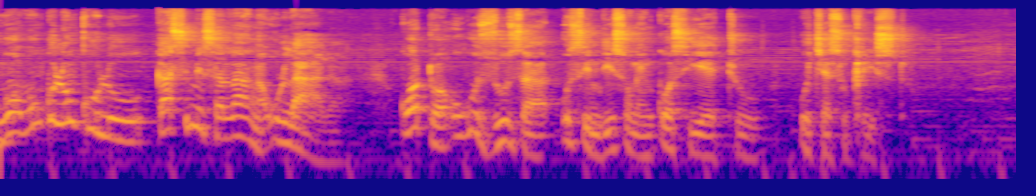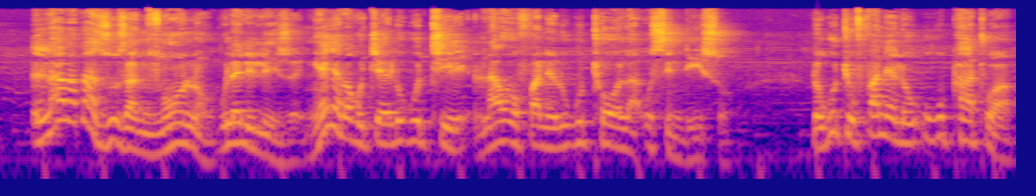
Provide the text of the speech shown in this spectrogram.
ngoba uNkulunkulu kasimiselanga ulaka kodwa ukuzuza usindiso ngenkosi yethu uJesu Kristu laba bazuza ngcono kuleli lizwe ngeke bakutshela ukuthi lawo ufanele ukuthola usindiso lokuthi ufanele ukuphathwa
